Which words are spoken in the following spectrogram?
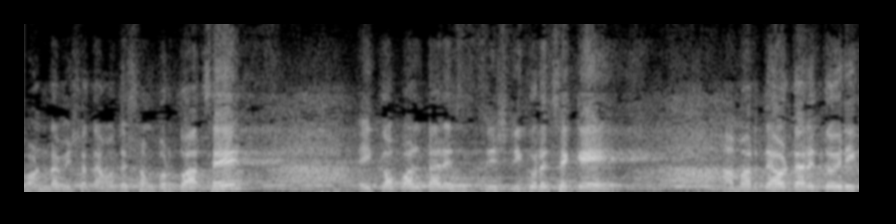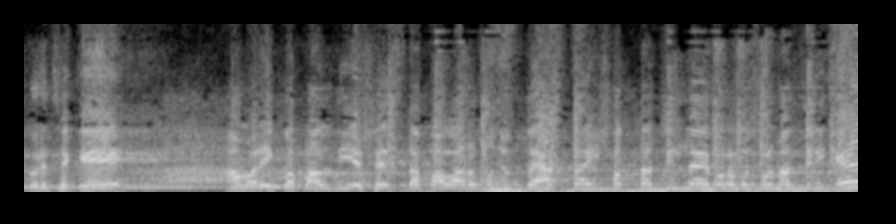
ভণ্ডামির সাথে আমাদের সম্পর্ক আছে। এই কপালটারে সৃষ্টি করেছে কে? আমার দেহটারে তৈরি করেছে কে? আমার এই কপাল দিয়ে শেষটা পাওয়ার উপযুক্ত একটাই সত্তা চিল্লায় বলো মুসলমান তিনি কে?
